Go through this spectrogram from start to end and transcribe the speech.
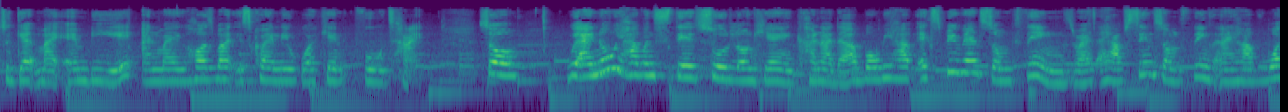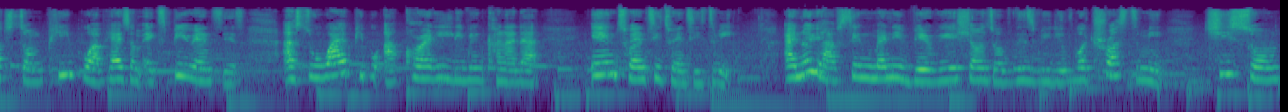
to get my MBA and my husband is currently working full time. So we I know we haven't stayed so long here in Canada, but we have experienced some things, right? I have seen some things and I have watched some people, I've heard some experiences as to why people are currently leaving Canada in 2023. I know you have seen many variations of this video, but trust me, Chisom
